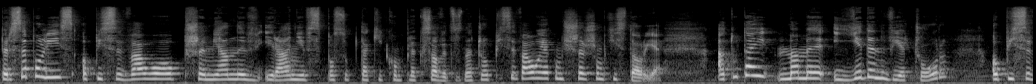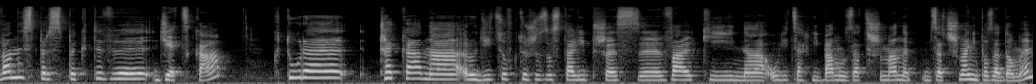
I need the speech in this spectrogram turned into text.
Persepolis opisywało przemiany w Iranie w sposób taki kompleksowy, to znaczy opisywało jakąś szerszą historię. A tutaj mamy jeden wieczór opisywany z perspektywy dziecka, które czeka na rodziców, którzy zostali przez e, walki na ulicach Libanu zatrzymane, zatrzymani poza domem.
